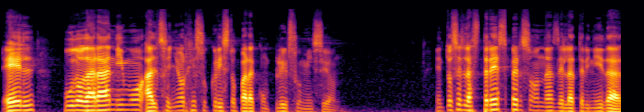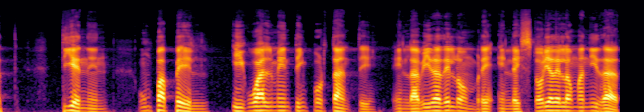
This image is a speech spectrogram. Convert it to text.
Él pudo dar ánimo al Señor Jesucristo para cumplir su misión. Entonces las tres personas de la Trinidad tienen un papel igualmente importante en la vida del hombre, en la historia de la humanidad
